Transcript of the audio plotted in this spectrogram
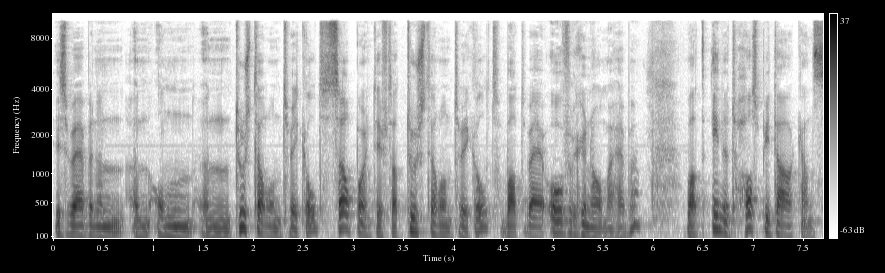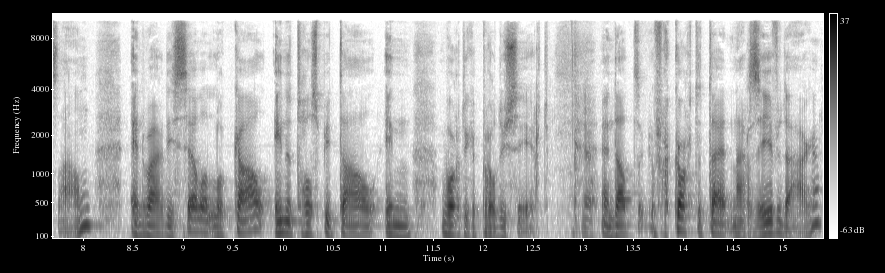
is wij hebben een, een, on, een toestel ontwikkeld, Cellpoint heeft dat toestel ontwikkeld, wat wij overgenomen hebben, wat in het hospitaal kan staan en waar die cellen lokaal in het hospitaal in worden geproduceerd. Ja. En dat verkort de tijd naar zeven dagen.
